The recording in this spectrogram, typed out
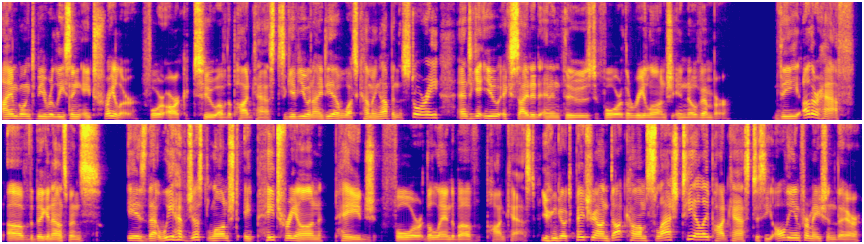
I am going to be releasing a trailer for Arc 2 of the podcast to give you an idea of what's coming up in the story and to get you excited and enthused for the relaunch in November. The other half of the big announcements is that we have just launched a Patreon page for the Land Above podcast. You can go to patreon.com slash TLA podcast to see all the information there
